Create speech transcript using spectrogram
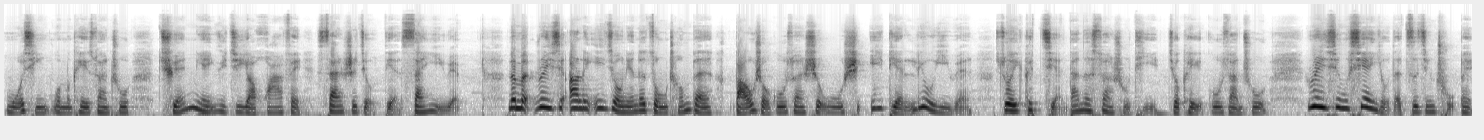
模型，我们可以算出全年预计要花费三十九点三亿元。那么，瑞幸二零一九年的总成本保守估算是五十一点六亿元。做一个简单的算术题，就可以估算出瑞幸现有的资金储备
